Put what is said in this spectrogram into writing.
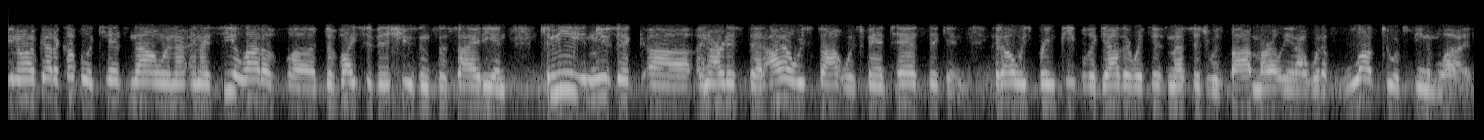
You know, I've got a couple of kids now, and I, and I see a lot of uh, divisive issues in society. And to me, music, uh, an artist that I always thought was fantastic and could always bring people together with his message was Bob Marley, and I would have loved to have seen him live.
